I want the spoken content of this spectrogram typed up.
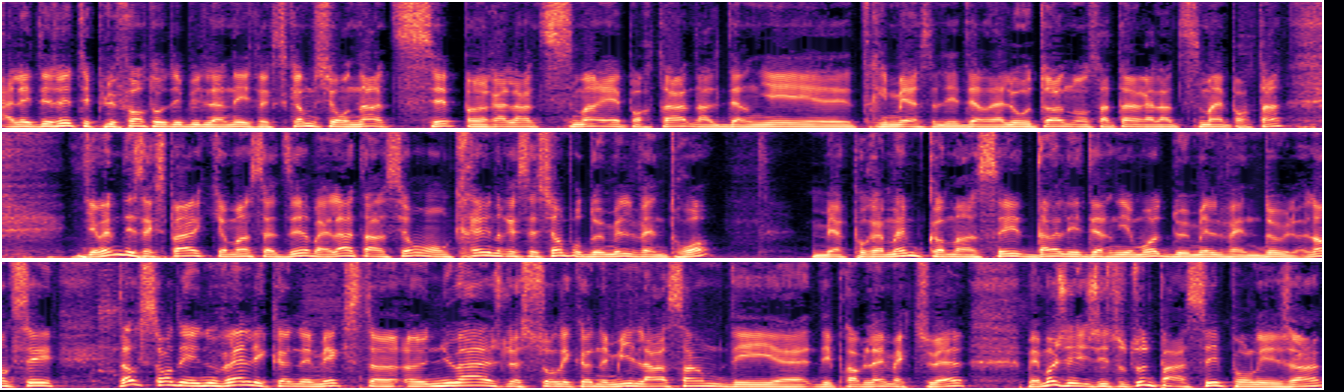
elle a déjà été plus forte au début de l'année. C'est comme si on anticipe un ralentissement important dans le dernier euh, trimestre. À l'automne, on s'attend à un ralentissement important. Il y a même des experts qui commencent à dire, ben là, attention, on crée une récession pour 2023 mais elle pourrait même commencer dans les derniers mois de 2022. Là. Donc, c'est donc ce sont des nouvelles économiques. C'est un, nuage là, sur l'économie, l'ensemble des, euh, des problèmes actuels. Mais moi, j'ai surtout une pensée pour les gens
